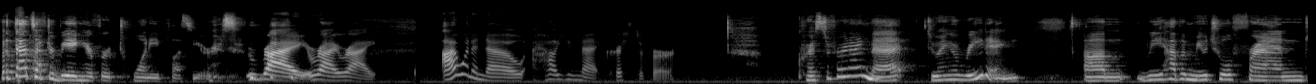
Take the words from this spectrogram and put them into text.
But that's after being here for 20 plus years. right, right, right. I want to know how you met Christopher. Christopher and I met doing a reading. Um, we have a mutual friend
